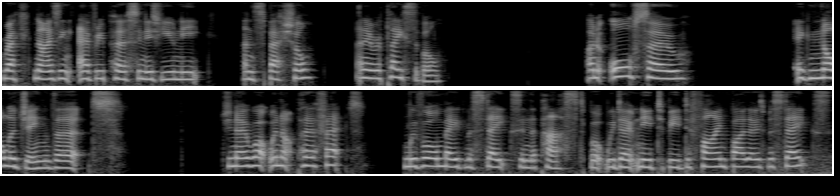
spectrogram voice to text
recognizing every person is unique and special and irreplaceable. And also acknowledging that, do you know what? We're not perfect. We've all made mistakes in the past, but we don't need to be defined by those mistakes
